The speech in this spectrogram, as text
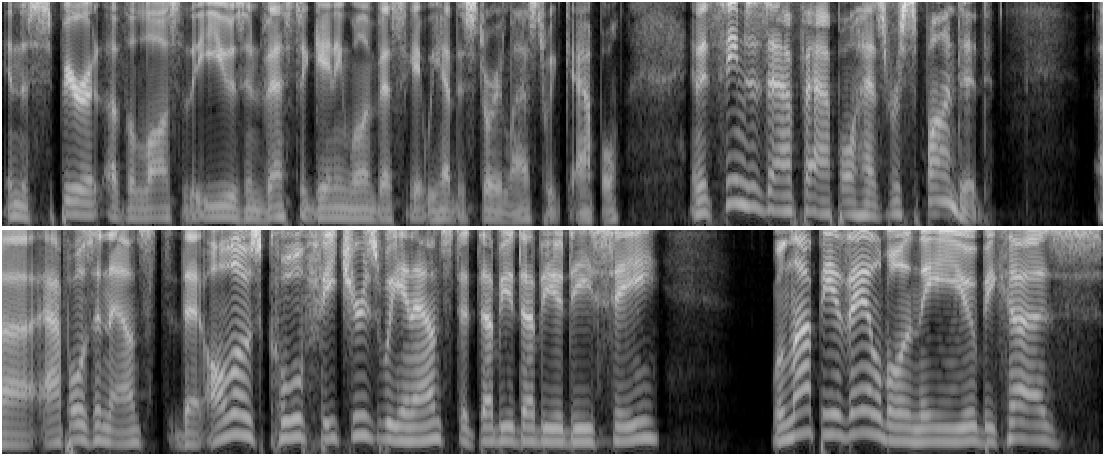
in the spirit of the laws. So the EU is investigating. We'll investigate. We had this story last week, Apple. And it seems as if Apple has responded. Uh, Apple has announced that all those cool features we announced at WWDC will not be available in the EU because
